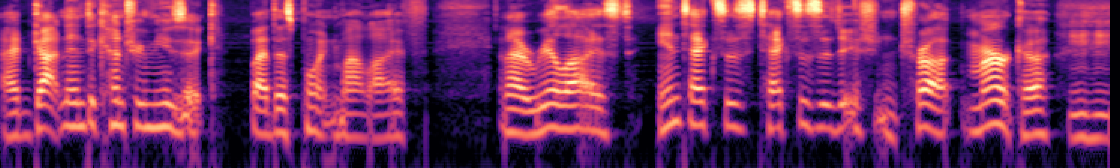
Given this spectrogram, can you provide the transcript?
I'd gotten into country music by this point in my life, and I realized in Texas, Texas Edition truck, Merca, Mm-hmm.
